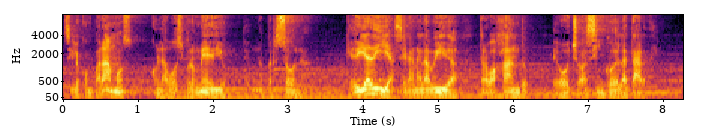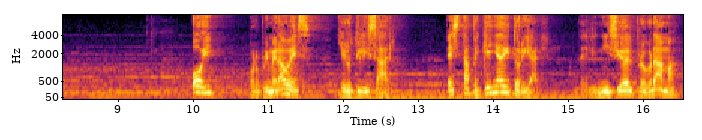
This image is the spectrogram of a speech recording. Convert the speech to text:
si lo comparamos con la voz promedio de una persona que día a día se gana la vida trabajando de 8 a 5 de la tarde. Hoy, por primera vez, quiero utilizar esta pequeña editorial del inicio del programa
